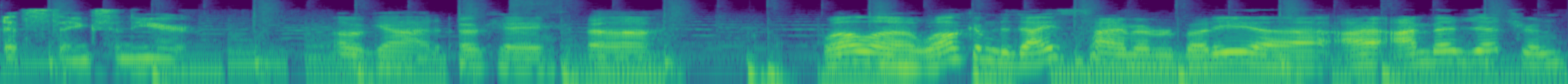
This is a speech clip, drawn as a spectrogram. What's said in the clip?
it stinks in here. oh god. Okay. Uh, well, uh, welcome to Dice Time, everybody. Uh, I, I'm Ben Jetron,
